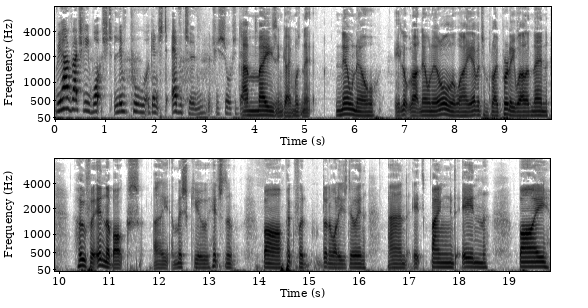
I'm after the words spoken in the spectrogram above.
we have actually watched Liverpool against Everton, which we saw today. Amazing game, wasn't it? Nil nil. It looked like nil nil all the way. Everton played pretty well, and then Hoofer in the box, a, a miscue hits the bar. Pickford don't know what he's doing, and it's banged in by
